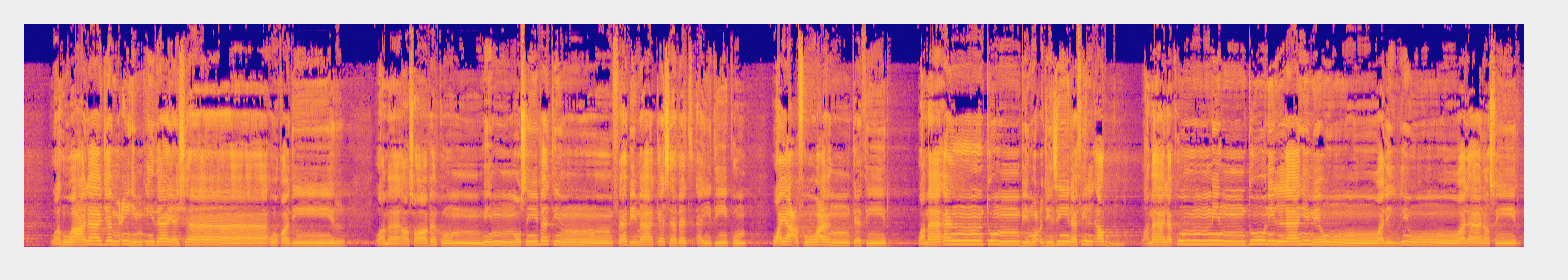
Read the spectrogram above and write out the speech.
وهو على جمعهم إذا يشاء قدير. وما أصابكم من مصيبة فبما كسبت أيديكم ويعفو عن كثير. وما أنتم بمعجزين في الأرض وما لكم من دون الله من ولي ولا نصير.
